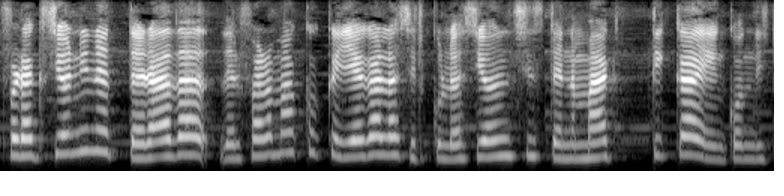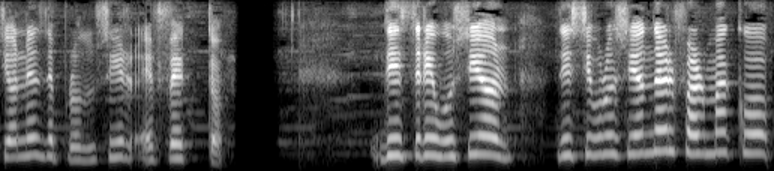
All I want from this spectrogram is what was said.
fracción inalterada del fármaco que llega a la circulación sistemática en condiciones de producir efecto. Distribución, distribución del fármaco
